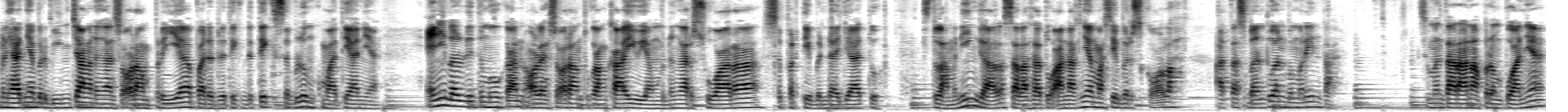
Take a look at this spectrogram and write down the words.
melihatnya berbincang dengan seorang pria pada detik-detik sebelum kematiannya. Annie lalu ditemukan oleh seorang tukang kayu yang mendengar suara seperti benda jatuh. Setelah meninggal, salah satu anaknya masih bersekolah atas bantuan pemerintah. Sementara anak perempuannya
